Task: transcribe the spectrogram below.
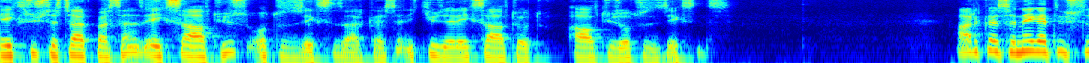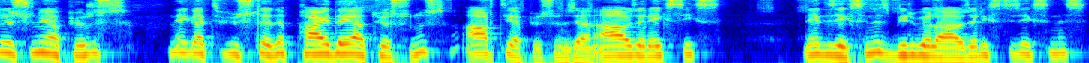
eksi 3 ile çarparsanız eksi 630 diyeceksiniz arkadaşlar. 2 üzeri eksi 6, 630 diyeceksiniz. Arkadaşlar negatif üstte de şunu yapıyoruz. Negatif üstte de paydayı atıyorsunuz. Artı yapıyorsunuz. Yani a üzeri eksi x. Ne diyeceksiniz? 1 bölü a üzeri x diyeceksiniz.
